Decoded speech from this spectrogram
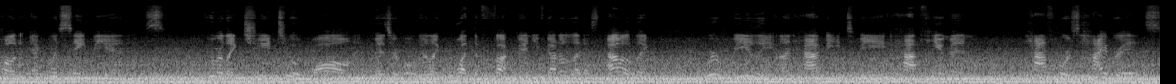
called Equisapiens who are like chained to a wall and miserable. They're like, what the fuck, man? You've got to let us out. Like, we're really unhappy to be half human, half horse hybrids.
